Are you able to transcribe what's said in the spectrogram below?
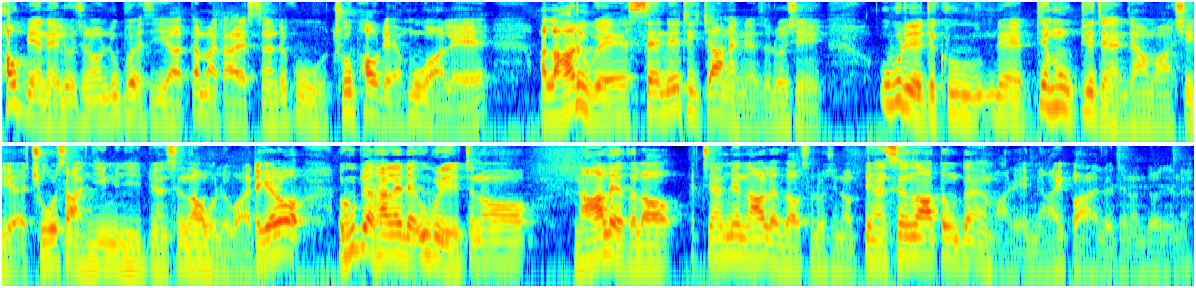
ဖောက်ပြန်တယ်လို့ကျွန်တော်လူဖွဲ့စည်းကတတ်မှတ်ထားတဲ့စံတစ်ခုကိုချိုးဖောက်တဲ့အမှုကလည်းအလားတူပဲ10နှစ်ထိကြာနိုင်တယ်ဆိုလို့ရှိရင် ဥပဒေတစ်ခုနဲ့ပြစ်မှုပြစ်ဒဏ်ကြားမှာရှိတဲ့အချိုးအဆညီမညီပြန်စဉ်းစားဖို့လိုပါတယ်တကယ်တော့အခုပြဋ္ဌာန်းလိုက်တဲ့ဥပဒေကျွန်တော်နားလည်သလောက်အကြမ်းမြင့်နားလည်သလောက်ဆိုလို့ရှိရင်တော့ပြန်စဉ်းစားသုံးသပ်ရမှာတွေအများကြီးပါတယ်လို့ကျွန်တော်ပြောချင်တယ်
